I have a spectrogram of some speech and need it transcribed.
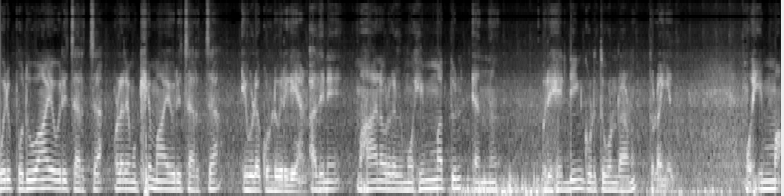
ഒരു പൊതുവായ ഒരു ചർച്ച വളരെ മുഖ്യമായ ഒരു ചർച്ച ഇവിടെ കൊണ്ടുവരികയാണ്. അതിനെ മഹാനവറുകൾ മുഹിമ്മത്തുൻ എന്ന് ഒരു ഹെഡിങ് കൊടുത്തുകൊണ്ടാണ് തുടങ്ങിയത്. മുഹിമ്മ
